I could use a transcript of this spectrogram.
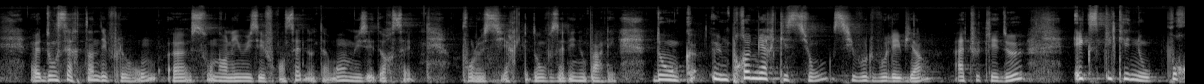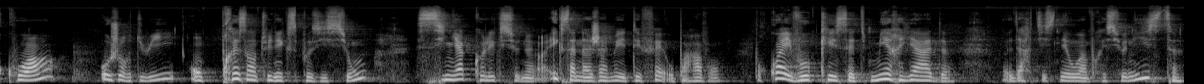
dont certains des fleurons sont dans les musées français, notamment au musée d'Orsay pour le cirque dont vous allez nous parler. Donc, une première question, si vous le voulez bien, à toutes les deux. Expliquez-nous pourquoi aujourd'hui on présente une exposition Signac collectionneur et que ça n'a jamais été fait auparavant. Pourquoi évoquer cette myriade d'artistes néo-impressionnistes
